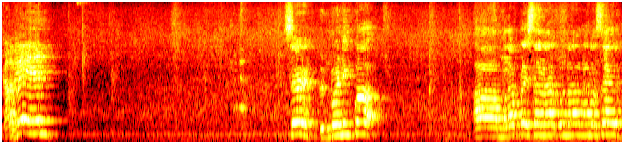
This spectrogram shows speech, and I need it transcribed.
Come in! Sir, good morning po. Ah, mag-apply sana ako ng ano, sir.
